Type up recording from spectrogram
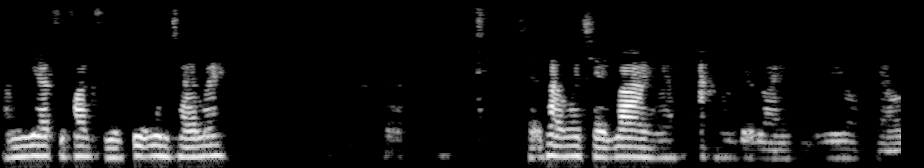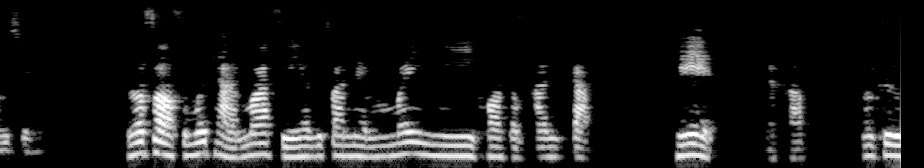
อันนี้ยาสีฟันสีชมพูอุ่นใช้ไหมใช้บ้างไม่ใช้บ้างนะอะมันเป็นไรนี่ก็แซวเฉยแล้วสอบสมมติฐานว่าสียาสีฟันเนี่ยไม่มีความสัมพันธ์กับเพศนะครับ ก็คือ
